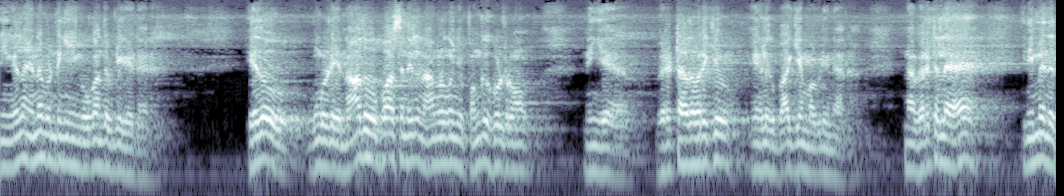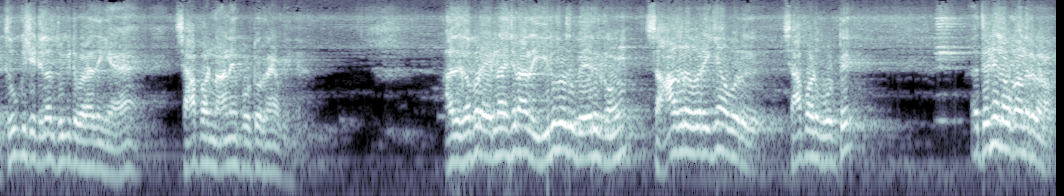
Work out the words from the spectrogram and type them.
நீங்கள்லாம் என்ன பண்ணுறீங்க இங்கே உட்காந்து அப்படி கேட்டார். ஏதோ உங்களுடைய நாத உபாசனையில் நாங்களும் கொஞ்சம் பங்கு கொள்கிறோம் நீங்கள் விரட்டாத வரைக்கும் எங்களுக்கு பாக்கியம் அப்படின்னாரு. நான் விரட்டலை இனிமேல் இந்த தூக்கு செடியெல்லாம் தூக்கிட்டு வராதிங்க. சாப்பாடு நானே போட்டு விட்றேன் அப்படின்னு அதுக்கப்புறம் என்னாச்சுன்னா அந்த இருபது பேருக்கும் சாகிற வரைக்கும் அவர் சாப்பாடு போட்டு தண்ணியில் உட்காந்துருக்கணும்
